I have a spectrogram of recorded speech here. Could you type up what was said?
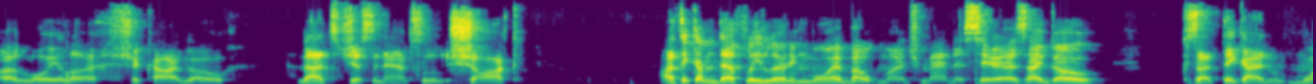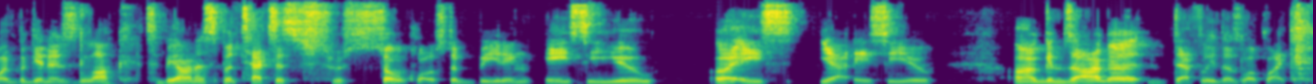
uh, Loyola Chicago. That's just an absolute shock. I think I'm definitely learning more about March Madness here as I go, because I think I had more beginner's luck, to be honest. But Texas was so close to beating ACU, or AC, yeah, ACU. Uh, Gonzaga definitely does look like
